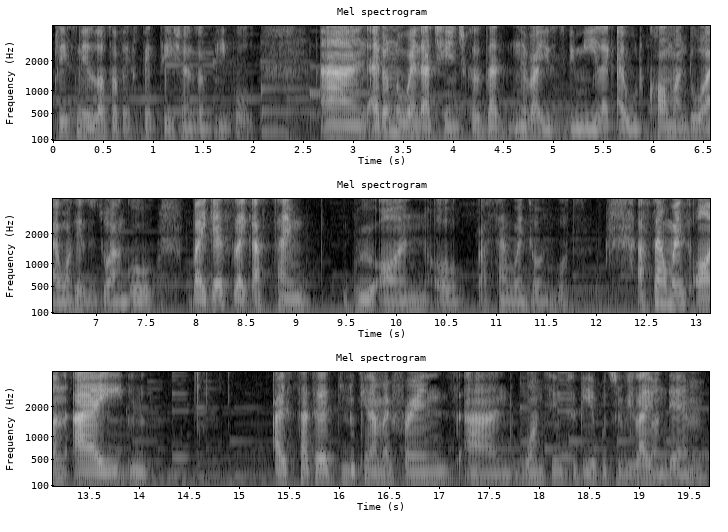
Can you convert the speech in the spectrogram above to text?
placing a lot of expectations on people. And I don't know when that changed because that never used to be me. Like I would come and do what I wanted to do and go. But I guess like as time grew on or as time went on what as time went on i i started looking at my friends and wanting to be able to rely on them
